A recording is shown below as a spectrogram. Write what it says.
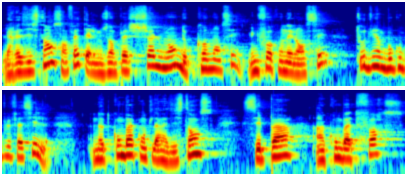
La résistance, en fait, elle nous empêche seulement de commencer. Une fois qu'on est lancé, tout devient beaucoup plus facile. Notre combat contre la résistance, c'est pas un combat de force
